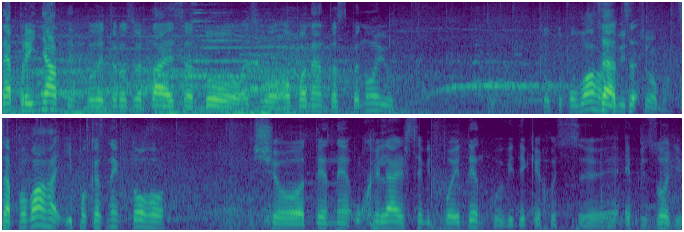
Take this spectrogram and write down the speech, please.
неприйнятним, коли ти розвертаєшся до свого опонента спиною. Тобто повага Це- навіть це- в цьому. Це повага і показник того, е, що ти не ухиляєшся від поєдинку, від якихось е, епізодів.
